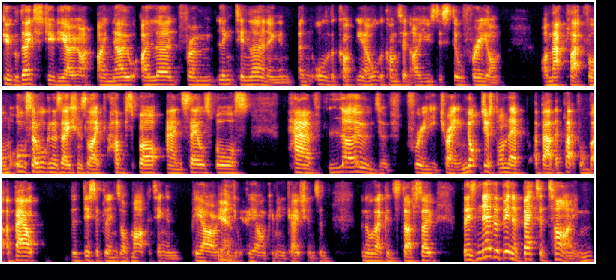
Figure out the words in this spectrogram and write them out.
Google Data Studio, I, I, know I learned from LinkedIn Learning, and, and all the con- you know all the content I used is still free on on that platform. Also, organizations like HubSpot and Salesforce have loads of free training, not just on their about their platform, but about the disciplines of marketing and PR and yeah. digital PR and communications and and all that good stuff. So there's never been a better time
